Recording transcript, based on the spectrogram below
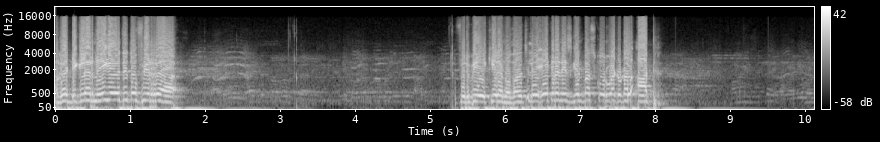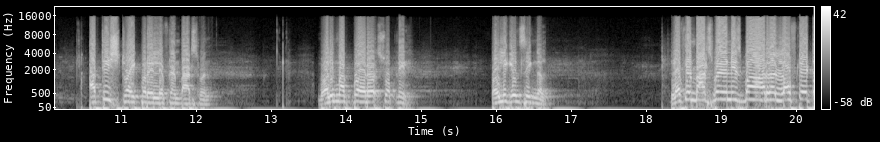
अगर डिक्लेयर नहीं गई होती तो फिर फिर भी एक ही रन होता। चलिए, एक रन इस गेंद पर स्कोर हुआ टोटल आठ। अति स्ट्राइक पर है left hand batsman bowling mark पर स्वप्निल। पहली गेंद सिंगल लेफ़्ट हैंड बैट्समैन इस बार लॉफ्टेड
